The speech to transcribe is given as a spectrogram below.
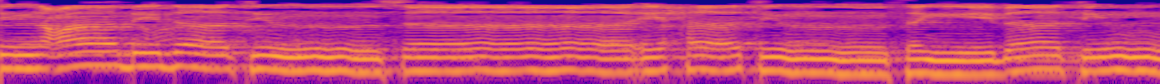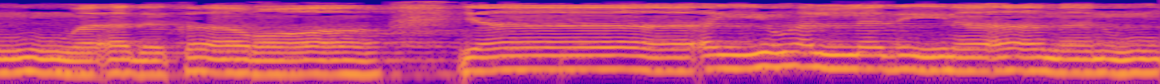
عابدات سائحات ثيبات وأبكارا. يا أيها الذين آمنوا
